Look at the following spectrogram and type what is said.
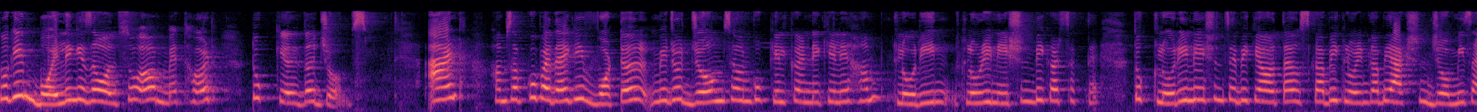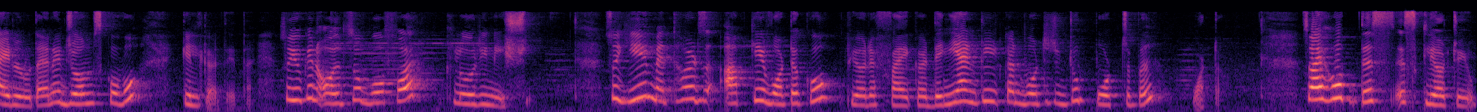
तो again boiling is also a method to kill the germs and हम सबको पता है कि वाटर में जो जर्म्स हैं, उनको किल करने के लिए हम क्लोरीन क्लोरीनेशन भी कर सकते हैं। तो क्लोरीनेशन से भी क्या होता है? उसका भी क्लोरीन का भी एक्शन जर्मीसाइडल होता है, यानी जर्म्स को वो किल कर देता है। So you can also go for chlorination so ये मेथड्स आपके वाटर को प्योरीफाई कर देंगे and it converted into portable water so I hope this is clear to you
